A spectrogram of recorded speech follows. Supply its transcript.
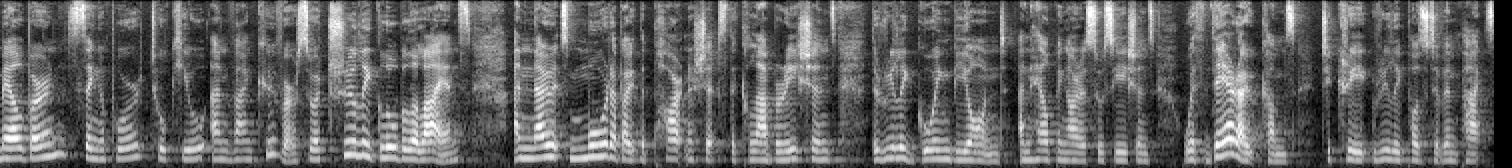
Melbourne, Singapore, Tokyo and Vancouver. So a truly global alliance and now it's more about the partnerships, the collaborations, the really going beyond and helping our associations with their outcomes to create really positive impacts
